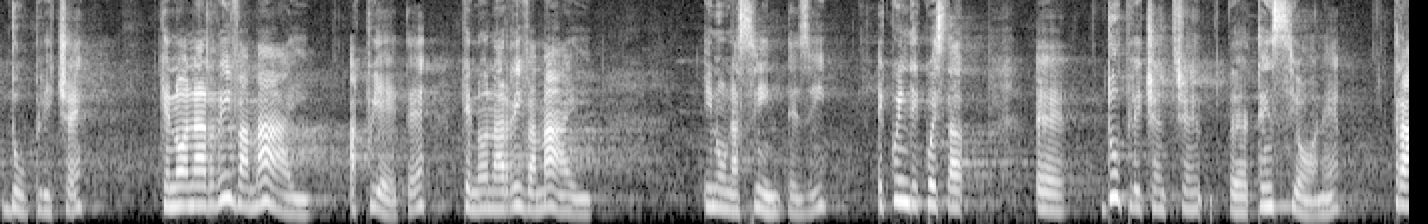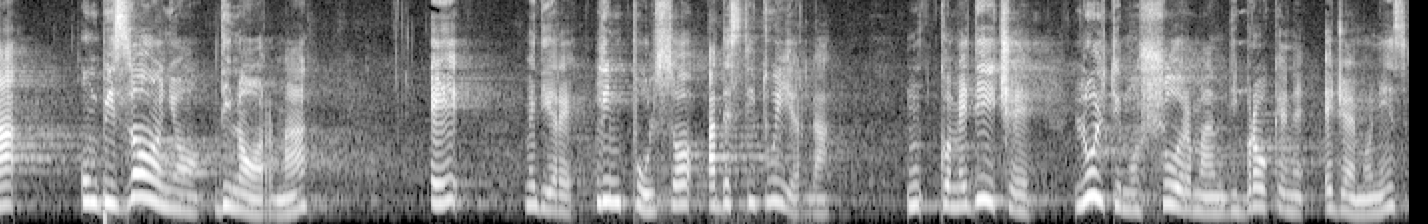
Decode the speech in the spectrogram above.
duplice che non arriva mai a quiete, che non arriva mai in una sintesi e quindi questa eh, duplice eh, tensione tra un bisogno di norma e dire, l'impulso a destituirla. Mm, come dice l'ultimo Schurman di Broken Hegemonies,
